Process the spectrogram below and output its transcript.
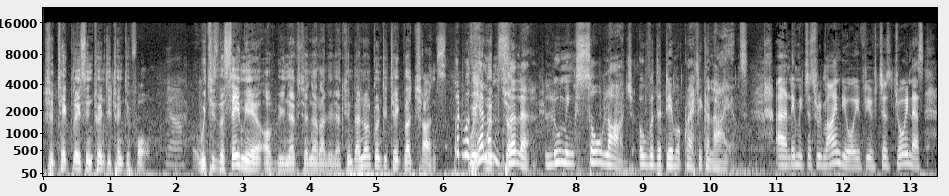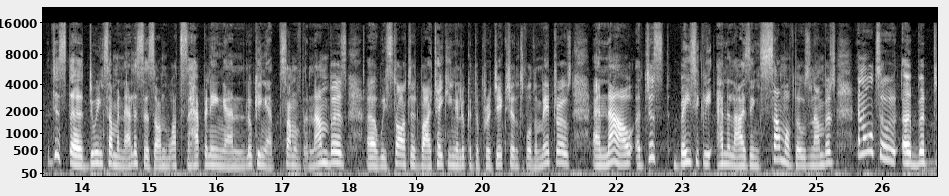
should take place in 2024. Which is the same year of the next general election. They're not going to take that chance. But with, With- Helen with Zille looming so large over the Democratic Alliance, uh, let me just remind you, if you've just joined us, just uh, doing some analysis on what's happening and looking at some of the numbers. Uh, we started by taking a look at the projections for the metros, and now uh, just basically analyzing some of those numbers, and also a bit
